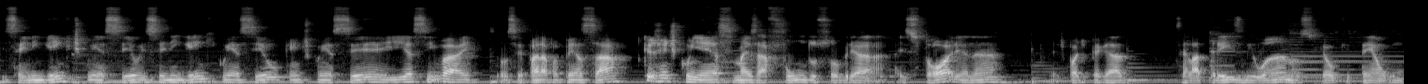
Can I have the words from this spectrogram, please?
E sem ninguém que te conheceu, e sem ninguém que conheceu quem te conhecer, e assim vai. Se você parar para pensar, o que a gente conhece mais a fundo sobre a, a história, né? A gente pode pegar, sei lá, 3 mil anos, que é o que tem algum.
